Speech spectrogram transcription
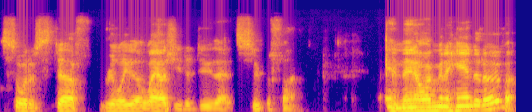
sort of stuff really allows you to do that. It's super fun. And then I'm going to hand it over.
